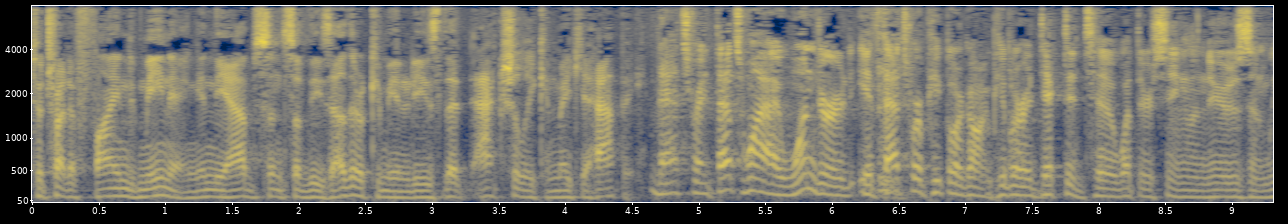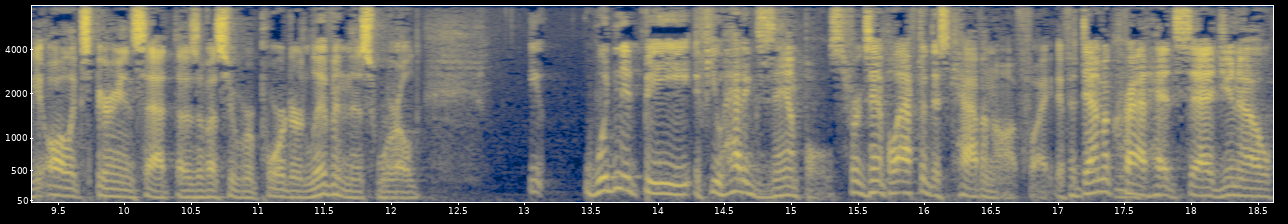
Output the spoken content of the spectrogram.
to try to find meaning in the absence of these other communities that actually can make you happy. That's right. That's why I wondered if that's where people are going. People are addicted to what they're seeing in the news, and we all experience that, those of us who report or live in this world. Wouldn't it be, if you had examples, for example, after this Kavanaugh fight, if a Democrat had said, you know,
